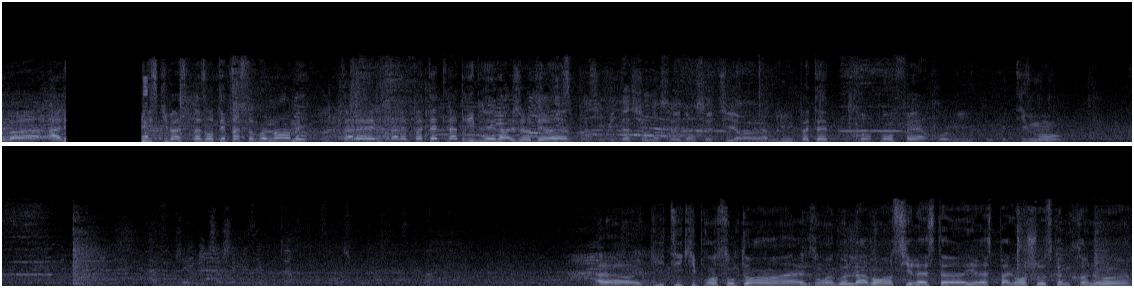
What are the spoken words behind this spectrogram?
Et voilà, Alice qui va se présenter face au goal. Non, mais il fallait, il fallait peut-être la dribbler là, je dirais. Petite précipitation dans ce, dans ce tir. euh. Elle a voulu peut-être trop en faire, trop vite, effectivement. Ah. Alors, Guiti qui prend son temps, hein, elles ont un goal d'avance, il reste, euh, il reste pas grand chose comme chrono.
